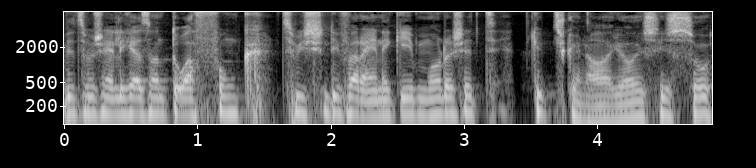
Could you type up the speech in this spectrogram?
Wird es wahrscheinlich auch so einen Dorffunk zwischen die Vereine geben, oder schätze ich? Gibt's genau, ja. Es ist so,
